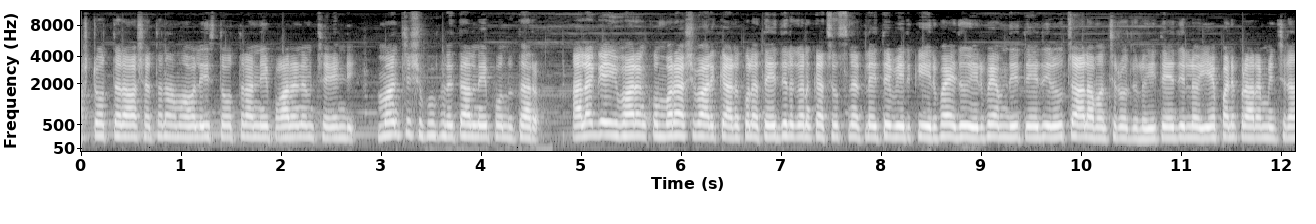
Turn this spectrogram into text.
అష్టోత్తర శతనామావళి స్తోత్రాన్ని పాలనం చేయండి. మంచి శుభ ఫలితాలని పొందుతారు. అలాగే ఈ వారం కుంభరాశి వారికి అనుకూల తేదీలు కనుక చూసినట్లయితే వీరికి ఇరవై ఐదు ఇరవై ఎనిమిది తేదీలు చాలా మంచి రోజులు. ఈ తేదీల్లో ఏ పని ప్రారంభించినా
